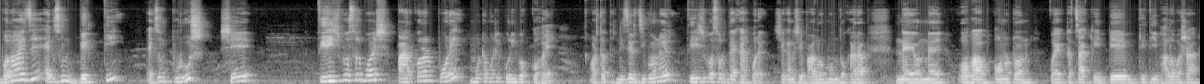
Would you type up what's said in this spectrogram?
বলা হয় যে একজন ব্যক্তি, একজন পুরুষ, সে তিরিশ বছর বয়স পার করার পরে মোটামুটি পরিপক্ক হয়, অর্থাৎ নিজের জীবনের তিরিশ বছর দেখার পরে, সেখানে সে ভালো, মন্দ, খারাপ, ন্যায়, অন্যায়, অভাব, অনটন, কয়েকটা চাকরি, প্রেম, প্রীতি, ভালোবাসা,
